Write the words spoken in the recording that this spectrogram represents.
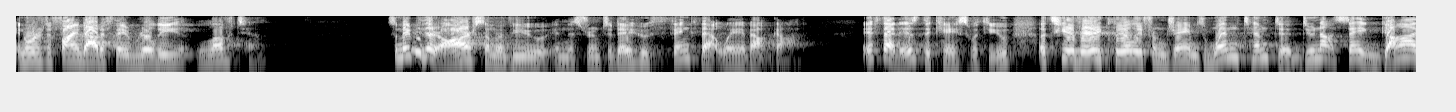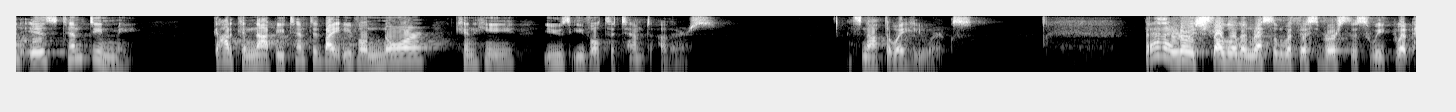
in order to find out if they really loved him. So maybe there are some of you in this room today who think that way about God. If that is the case with you, let's hear very clearly from James. When tempted, do not say, God is tempting me. God cannot be tempted by evil, nor can he use evil to tempt others. It's not the way he works. But as I really struggled and wrestled with this verse this week, what,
